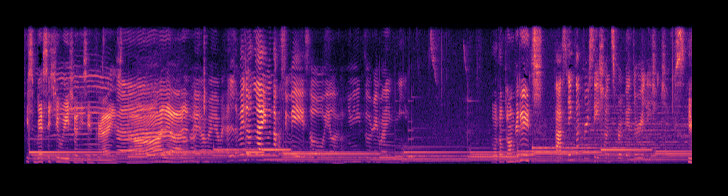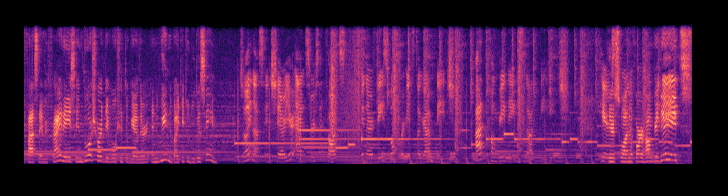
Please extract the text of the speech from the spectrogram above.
His best situation is in Christ. Ah, yeah. Okay, okay, okay. Al- medyo ang layo na kasi, be. So, yun. You need to remind me. Welcome to Hungry Dates. Fasting conversations for better relationships. We fast every Fridays and do a short devotion together, and we invite you to do the same. Join us and share your answers and thoughts in our Facebook or Instagram page at hungrydates.ph. Here's one of our Hungry Dates.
